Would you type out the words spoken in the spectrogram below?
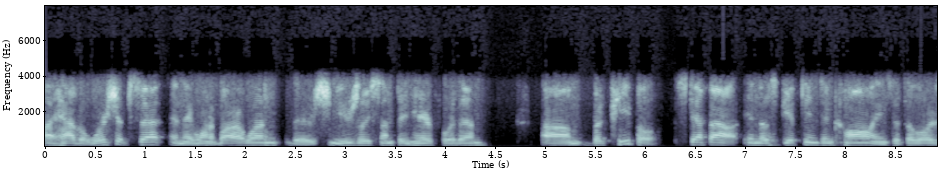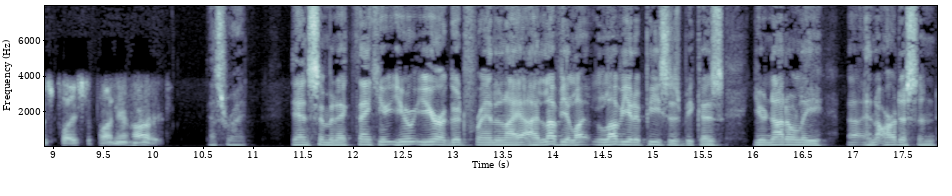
I have a worship set and they want to borrow one, there's usually something here for them. Um, but people, step out in those giftings and callings that the Lord has placed upon your heart. That's right. Dan Simonek, thank you. You're, you're a good friend, and I, I love you love you to pieces because you're not only uh, an artisan,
